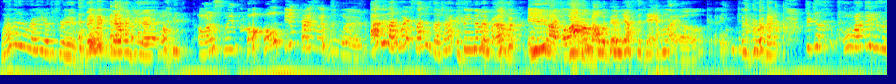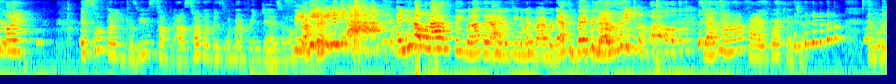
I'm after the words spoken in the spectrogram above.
"Why am I around your other friends?" They would never do that. Like honestly, the only person who would. I'd be like, "Where's such and such? I haven't seen them in forever." You'd be like, "Oh, I hung out with them yesterday." I'm like, "Oh, okay." right. because well, my thing is, is like. It's so funny because we was talking. I was talking about this with my friend Jasmine on See? And you know when I thinking when I said I haven't seen him in forever, that's exactly what I was Jasmine? thinking about. Jasmine and I on Friday for a catch up. and we were,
